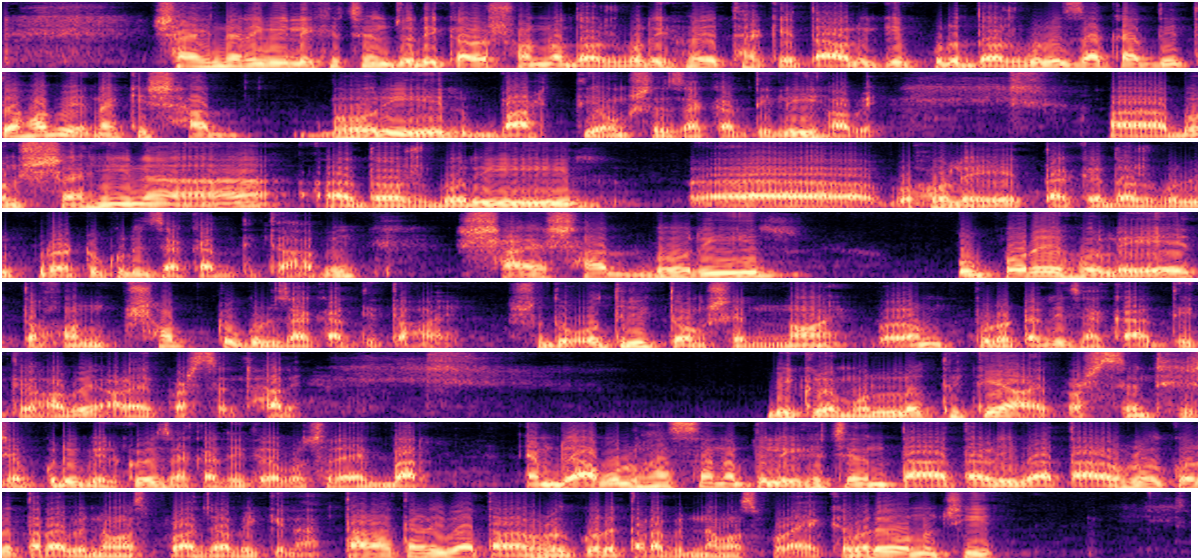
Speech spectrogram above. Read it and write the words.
শাহিনা রিমি লিখেছেন, যদি কারও স্বর্ণ দশ ভরি হয়ে থাকে, তাহলে কি পুরো দশ ভরি জাকাত দিতে হবে, নাকি সাত ভরির বাড়তি অংশে জাকাত দিলেই হবে? বোন শাহিনা দশ ভরির হলে তাকে দশ ভরির পুরাটুকুরি জাকাত দিতে হবে। সাড়ে সাত ভরির উপরে হলে তখন সবটুকুর জাকাত দিতে হয়। শুধু অতিরিক্ত অংশের নয়, বরং পুরোটারই জাকাত দিতে হবে আড়াই পার্সেন্ট হারে। বিক্রয় মূল্য থেকে আড়াই পার্সেন্ট হিসাব করে বের করে জাকাত দিতে হবে বছরে একবার। এমডি আবুল হাসান আপনি লিখেছেন, তাড়াতাড়ি বা তাড়াহুড়ো করে তারাবির নামাজ পড়া যাবে কিনা? তাড়াতাড়ি বা তাড়াহুড়ো করে তারাবির নামাজ পড়া একেবারে অনুচিত।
